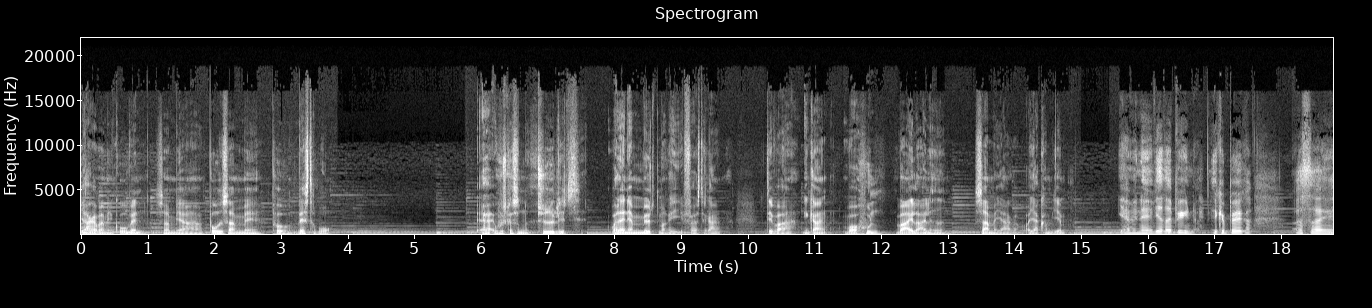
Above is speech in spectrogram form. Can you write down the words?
Jakob er min gode ven, som jeg boede sammen med på Vesterbro. Jeg husker sådan tydeligt, hvordan jeg mødte Marie første gang. Det var en gang, hvor hun var i lejligheden sammen med Jakob, og jeg kom hjem. Jamen, øh, vi havde været i byen, vi købte bøger, og så øh,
